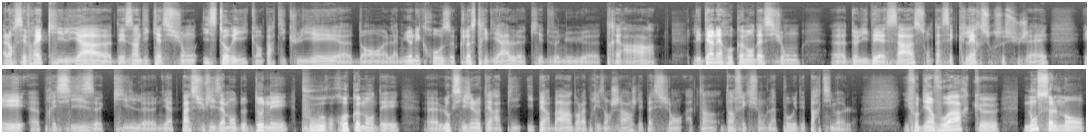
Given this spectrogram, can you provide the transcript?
Alors c'est vrai qu'il y a euh, des indications historiques, en particulier dans la myonécrose clostridiale, qui est devenue très rare. Les dernières recommandations de l'IDSA sont assez claires sur ce sujet et euh, précise qu'il euh, n'y a pas suffisamment de données pour recommander euh, l'oxygénothérapie hyperbare dans la prise en charge des patients atteints d'infections de la peau et des parties molles. Il faut bien voir que non seulement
